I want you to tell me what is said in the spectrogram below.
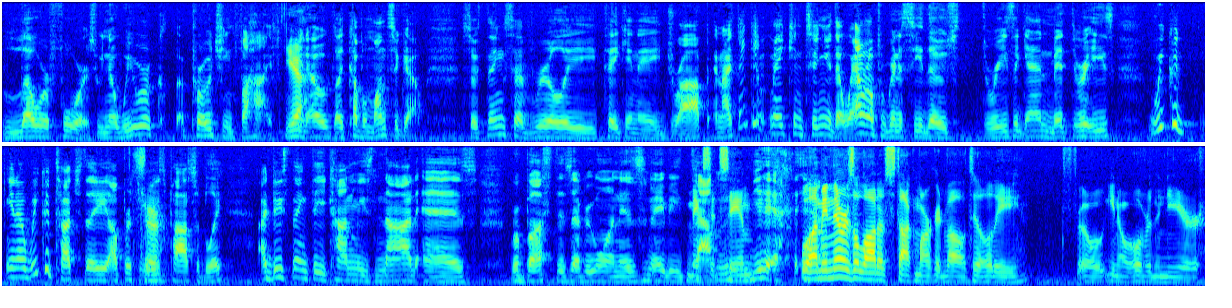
lower fours. We know we were approaching five. Yeah. You know, like a couple months ago. So things have really taken a drop, and I think it may continue that way. I don't know if we're going to see those threes again, mid threes. We could, you know, we could touch the upper Sure. threes possibly. I do think the economy's not as robust as everyone is maybe Makes touting. it seem. Yeah. Well, I mean, there was a lot of stock market volatility, for, you know, over the New Year.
